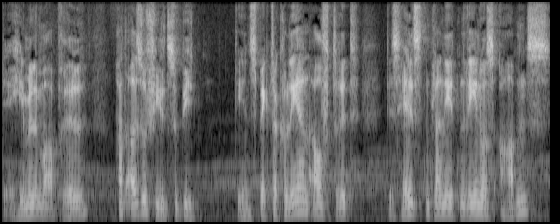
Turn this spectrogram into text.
Der Himmel im April hat also viel zu bieten. Den spektakulären Auftritt des hellsten Planeten Venus abends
